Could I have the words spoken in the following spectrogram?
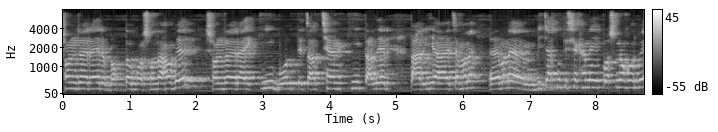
সঞ্জয় রায়ের বক্তব্য শোনা হবে। সঞ্জয় রায় কি বলতে চাচ্ছেন, কি তাদের, তার ইয়ে আছে? মানে মানে বিচারপতি সেখানে প্রশ্ন করবে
